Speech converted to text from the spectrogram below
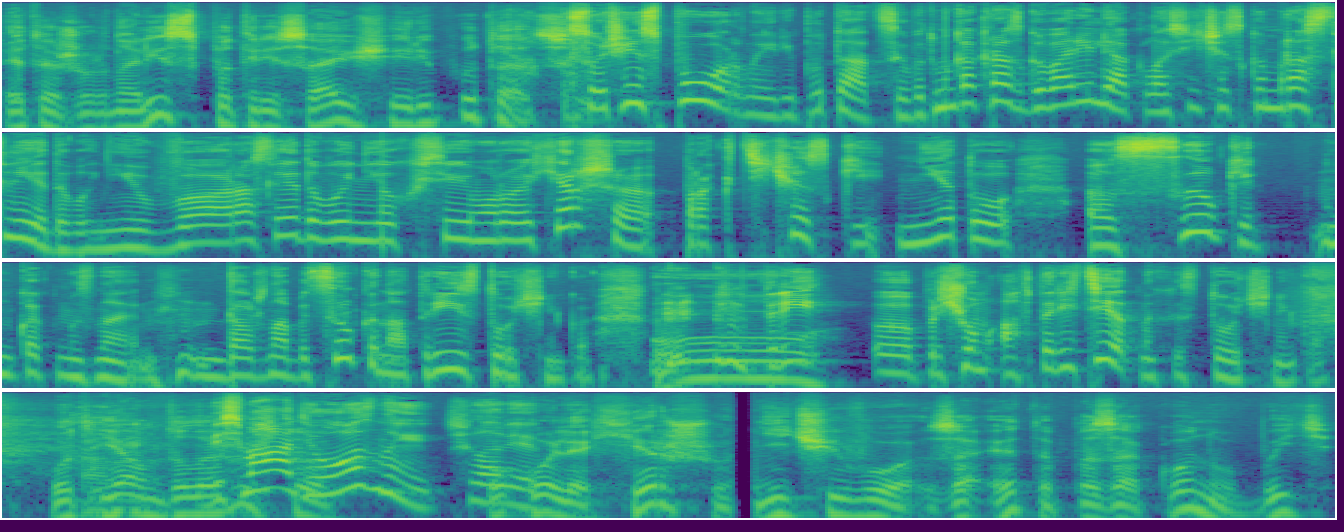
это журналист с потрясающей репутацией. С очень спорной репутацией. Вот мы как раз говорили о классическом расследовании. В расследованиях Сеймура Херша практически нету э, ссылки ну, как мы знаем, должна быть ссылка на три источника. Три, э, причем авторитетных источников. Вот я вам доложу, Весьма одиозный человек. Оля Хершу ничего за это по закону быть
